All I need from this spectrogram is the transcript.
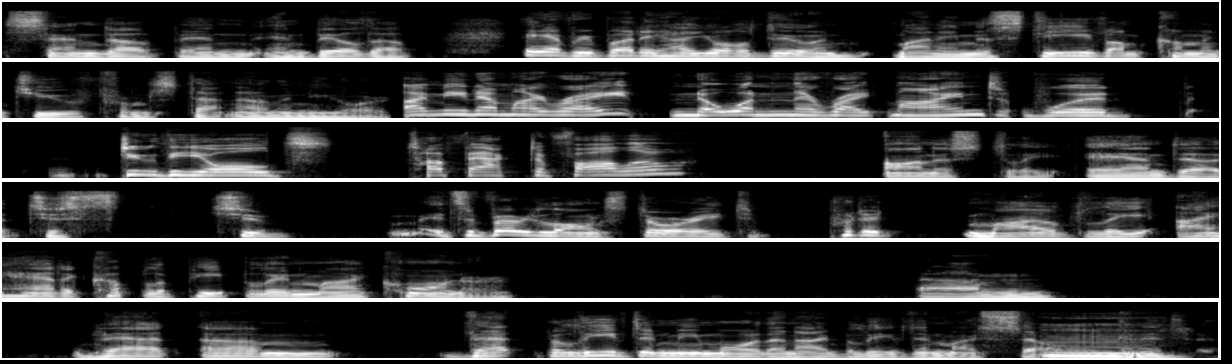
send up and, and build up. Hey, everybody, how you all doing? My name is Steve. I'm coming to you from Staten Island, New York. I mean, am I right? No one in their right mind would do the old tough act to follow? Honestly. And uh, to, to, it's a very long story. To put it mildly, I had a couple of people in my corner um, that um, that believed in me more than I believed in myself. Mm. And it's as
